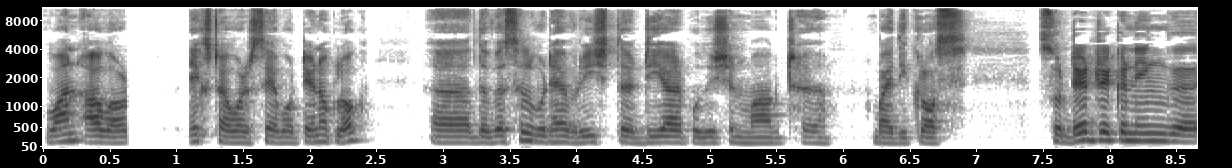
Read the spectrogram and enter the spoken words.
one hour the next hour say about 10 o'clock uh, the vessel would have reached the DR position marked uh, by the cross so dead reckoning uh,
